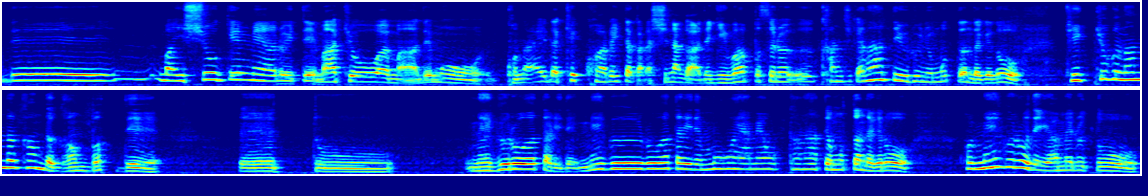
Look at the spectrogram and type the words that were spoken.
で、まあ一生懸命歩いて、まあ今日はまあでも、この間結構歩いたから品川でギブアップする感じかなっていうふうに思ったんだけど、結局なんだかんだ頑張って、えー、っと、目黒あたりで、目黒あたりでもうやめようかなって思ったんだけど、これ目黒でやめると、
